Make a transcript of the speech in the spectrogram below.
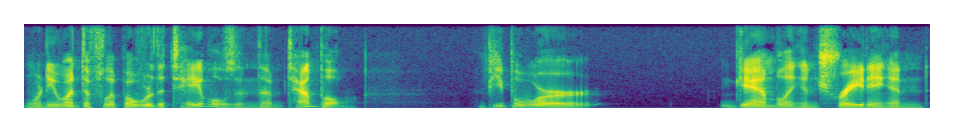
when he went to flip over the tables in the temple. People were gambling and trading and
